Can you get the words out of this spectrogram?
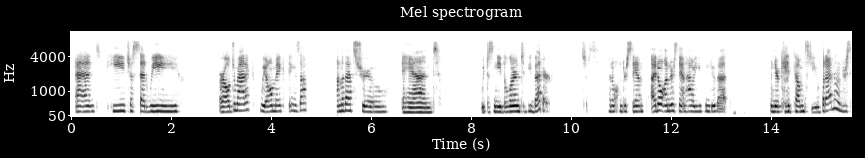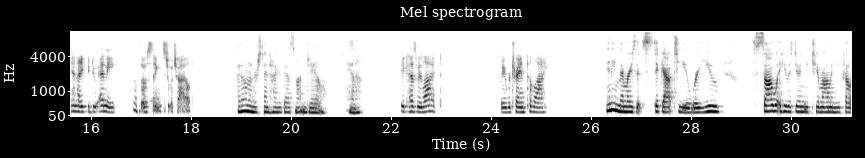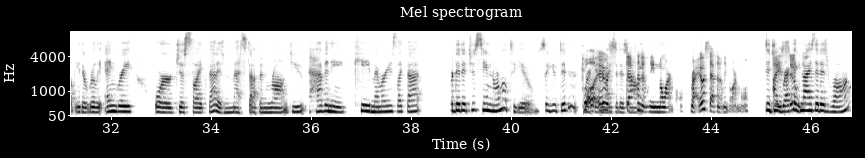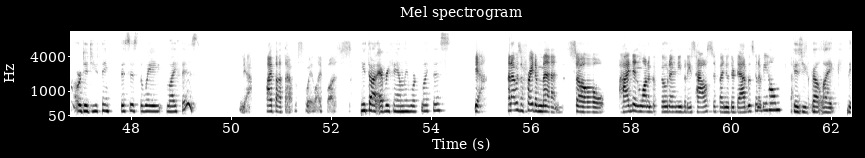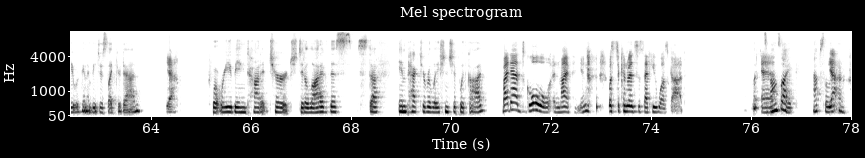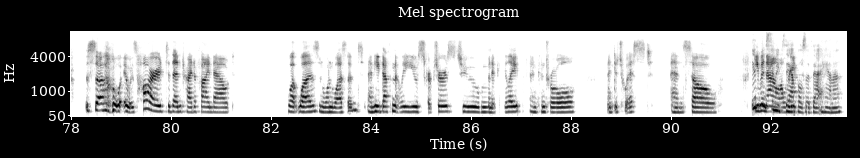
And he just said, We are all dramatic. We all make things up. None of that's true. And we just need to learn to be better. It's just, I don't understand. I don't understand how you can do that when your kid comes to you, but I don't understand how you could do any of those things to a child. I don't understand how your dad's not in jail, Hannah. Because we lied. We were trained to lie. Any memories that stick out to you where you saw what he was doing to your mom and you felt either really angry or just like that is messed up and wrong. Do you have any key memories like that? Or did it just seem normal to you? So you didn't well, it was it definitely wrong. normal. Right. It was definitely normal. Did you I recognize assumed. it as wrong or did you think this is the way life is? Yeah. I thought that was the way life was. You thought every family worked like this? Yeah. And I was afraid of men. So I didn't want to go to anybody's house if I knew their dad was going to be home. Because you sense. felt like they were going to be just like your dad? Yeah. What were you being taught at church? Did a lot of this stuff impact your relationship with God? My dad's goal, in my opinion, was to convince us that he was God. That's what it and, sounds like. Absolutely. Yeah. So it was hard to then try to find out what was and one wasn't. And he definitely used scriptures to manipulate and control and to twist. And so Give even now, some examples read, of that, Hannah.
